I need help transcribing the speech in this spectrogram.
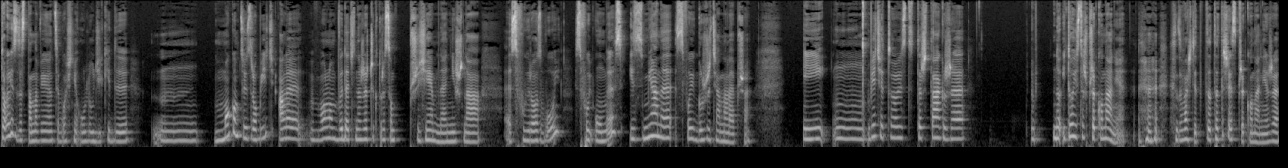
to jest zastanawiające właśnie u ludzi, kiedy mm, mogą coś zrobić, ale wolą wydać na rzeczy, które są przyziemne, niż na e, swój rozwój, swój umysł i zmianę swojego życia na lepsze. I mm, wiecie, to jest też tak, że no i to jest też przekonanie. Zobaczcie, to, to, też jest przekonanie, że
